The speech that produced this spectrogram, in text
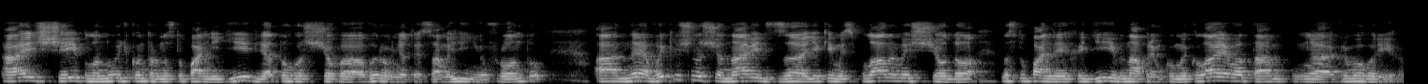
а й ще й планують контрнаступальні дії для того, щоб е, вирівняти саме лінію фронту. А не виключно, що навіть з якимись планами щодо наступальних дій в напрямку Миколаєва та е, Кривого Ріга.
